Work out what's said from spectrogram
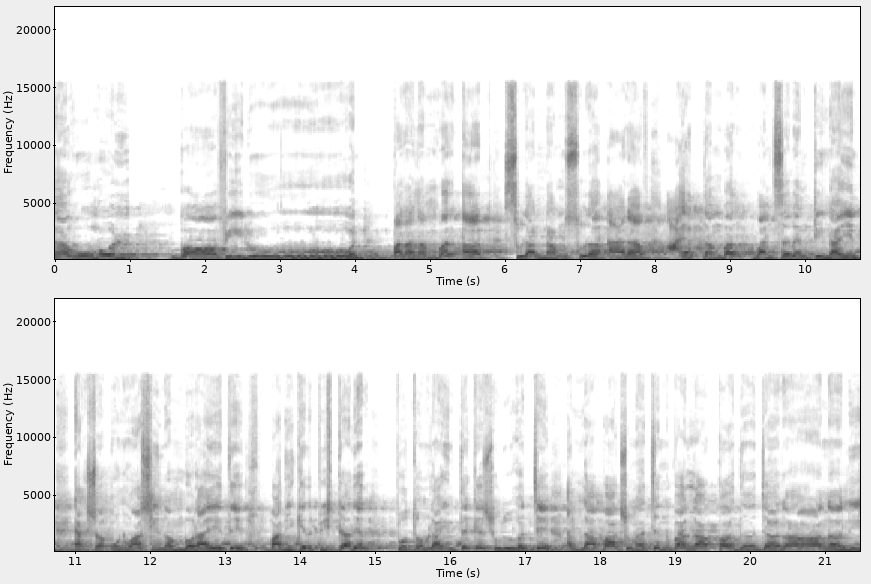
هم الغافلون পারা নাম্বার আট, সুরার নাম সুরা আরাফ, আয়াত নাম্বার ওয়ান সেভেন্টি নাইন, একশো উনআশি নম্বর আয়েতে বাদিকের পৃষ্ঠাদের প্রথম লাইন থেকে শুরু হচ্ছে, আল্লাহ পাক শোনাচ্ছেন বালা কদ জারানালি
